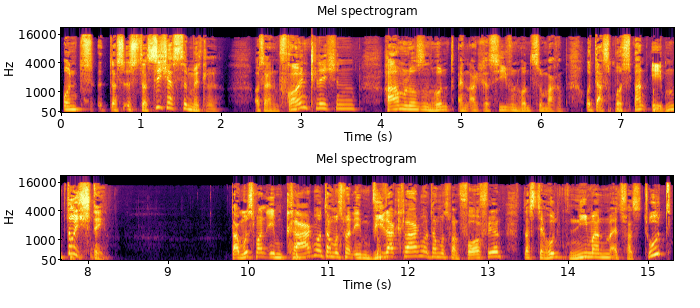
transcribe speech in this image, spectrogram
Und das ist das sicherste Mittel, aus einem freundlichen, harmlosen Hund einen aggressiven Hund zu machen. Und das muss man eben durchstehen. Da muss man eben klagen und da muss man eben wieder klagen und da muss man vorführen, dass der Hund niemandem etwas tut.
